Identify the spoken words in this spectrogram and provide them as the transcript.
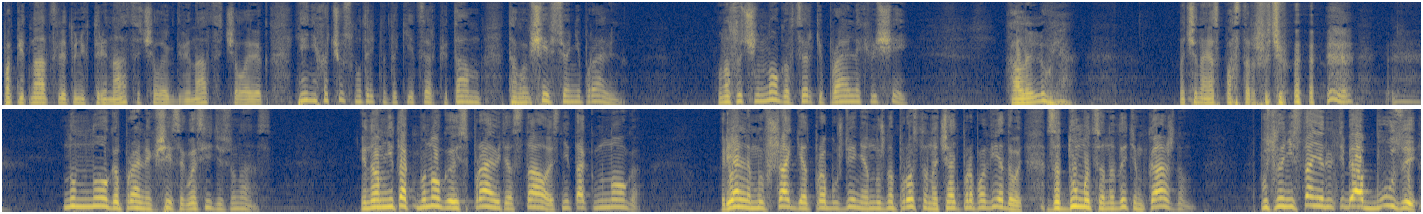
по 15 лет у них 13 человек, 12 человек. Я не хочу смотреть на такие церкви. Там, там вообще все неправильно. У нас очень много в церкви правильных вещей. Аллилуйя. Начиная с пастора, шучу. Ну, много правильных вещей, согласитесь, у нас. И нам не так много исправить осталось, не так много. Реально мы в шаге от пробуждения, нужно просто начать проповедовать, задуматься над этим каждым. Пусть это не станет для тебя обузой,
